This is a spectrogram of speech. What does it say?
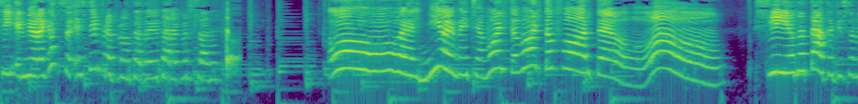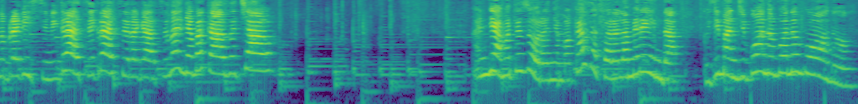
sì, il mio ragazzo è sempre pronto ad aiutare persone. Oh, il mio invece è molto molto forte. Oh, oh. Sì, ho notato che sono bravissimi. Grazie, grazie ragazzi. Noi andiamo a casa, ciao. Andiamo tesoro, andiamo a casa a fare la merenda. Così mangi buono, buono, buono.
